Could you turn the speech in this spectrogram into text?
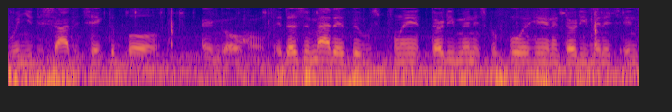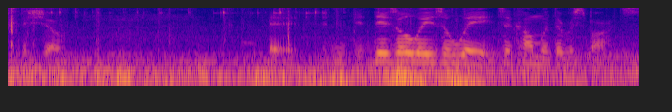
when you decide to take the ball and go home. It doesn't matter if it was planned 30 minutes beforehand and 30 minutes into the show there's always a way to come with a response.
